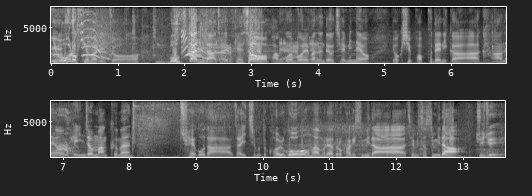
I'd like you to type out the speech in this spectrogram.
요렇게 말이죠. 못 간다. 자, 이렇게 해서 방구 한번 해봤는데요. 재밌네요. 역시 버프 되니까 강하네요. 대인전만큼은 최고다. 자, 이 친구도 걸고 마무리하도록 하겠습니다. 재밌었습니다. GG.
